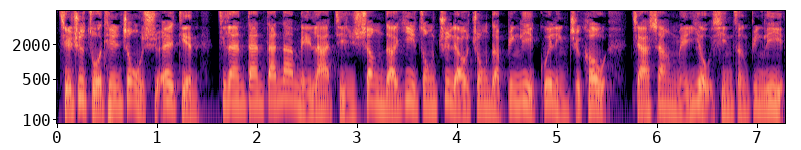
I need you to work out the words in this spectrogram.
截至昨天中午十二点，吉兰丹丹纳美拉仅剩的一宗治疗中的病例归零之后，加上没有新增病例，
